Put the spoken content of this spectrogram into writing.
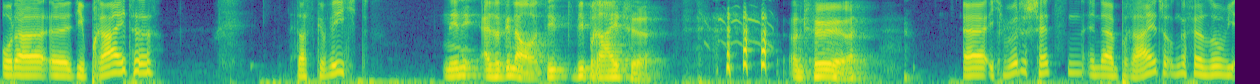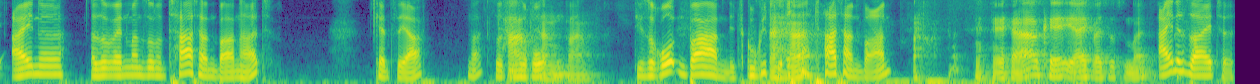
oder äh, die Breite? Das Gewicht? Nee, nee, also genau, die, die Breite und Höhe. Äh, ich würde schätzen, in der Breite ungefähr so wie eine, also wenn man so eine Tatanbahn hat, kennst du ja, ne? So diese roten, diese roten Bahnen. Jetzt googelst Aha. du echt nach Tatanbahn. ja, okay, ja, ich weiß, was du meinst. Eine Seite,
